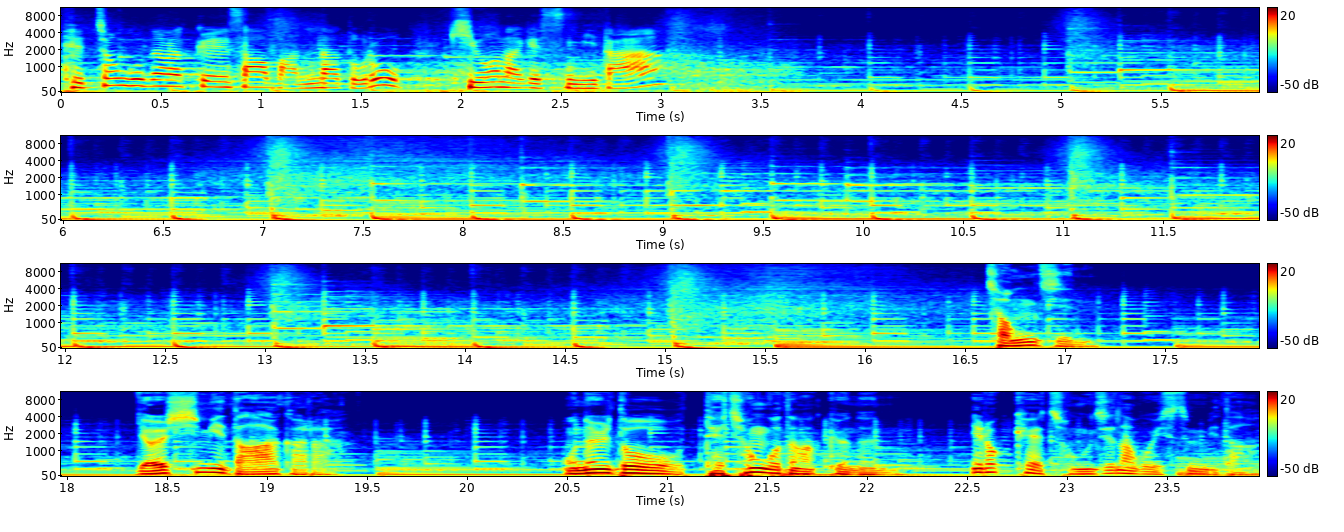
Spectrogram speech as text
대천고등학교에서 만나도록 기원하겠습니다. 정진 열심히 나아가라 오늘도 대천고등학교는 이렇게 정진하고 있습니다.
